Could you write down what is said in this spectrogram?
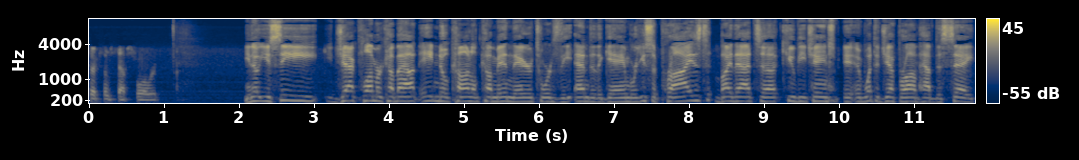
took some steps forward. You know, you see Jack Plummer come out, Aidan O'Connell come in there towards the end of the game. Were you surprised by that uh, QB change? And what did Jeff Brohm have to say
